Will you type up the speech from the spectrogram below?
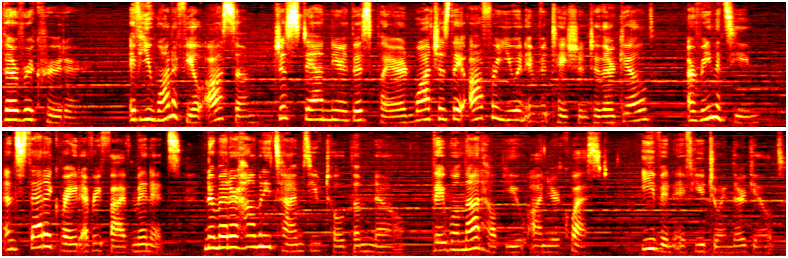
The Recruiter. If you want to feel awesome, just stand near this player and watch as they offer you an invitation to their guild, arena team, and static raid every 5 minutes, no matter how many times you've told them no. They will not help you on your quest, even if you join their guild.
